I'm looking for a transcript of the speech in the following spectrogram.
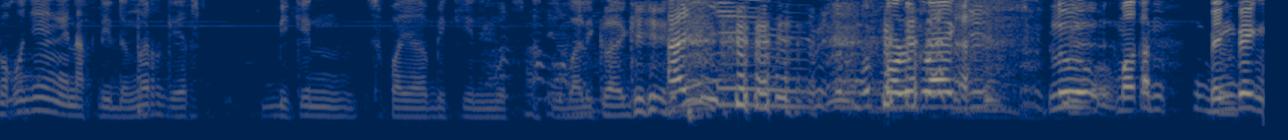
Pokoknya yang enak didengar Ger bikin supaya bikin mood aku balik lagi. Anjing Bikin mood balik lagi. Lu makan beng beng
